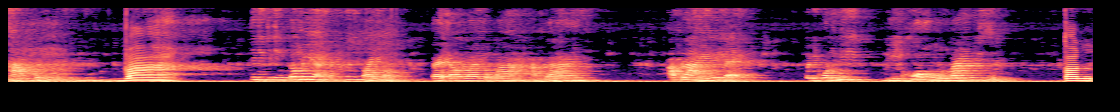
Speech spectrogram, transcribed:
คามหมดเลย và จริงๆก็ไม่อยากจะขึ้นไปหรอก แต่ดาวไลน์บอกว่าอัพไลน์ อัพไลน์นี่แหละ เป็นคนที่มีข้อมูลมากที่สุด tôi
